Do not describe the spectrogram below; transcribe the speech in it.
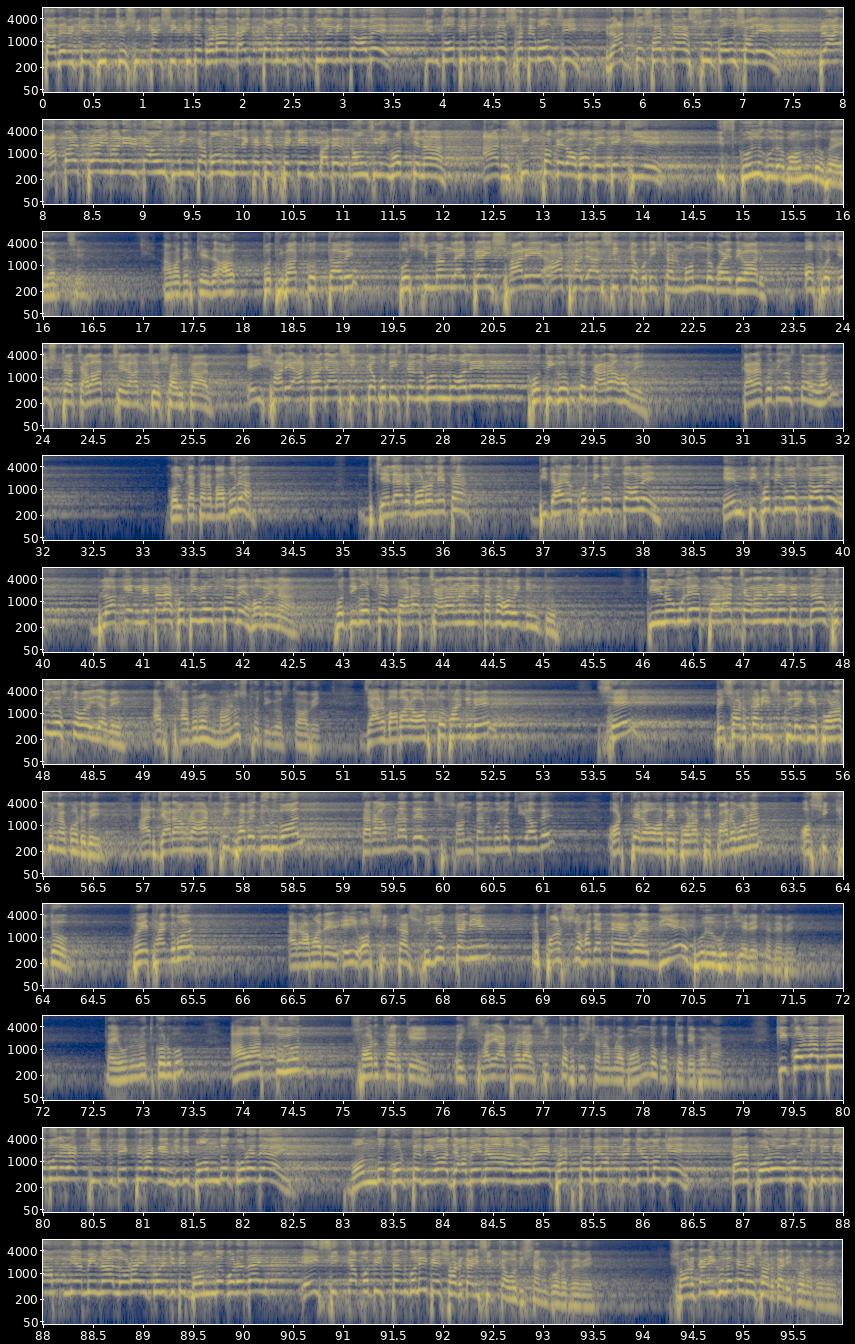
তাদেরকে উচ্চ শিক্ষায় শিক্ষিত করার দায়িত্ব আমাদেরকে তুলে নিতে হবে। কিন্তু অতীব দুঃখের সাথে বলছি, রাজ্য সরকার সুকৌশলে প্রায়, আপার প্রাইমারির কাউন্সিলিংটা বন্ধ রেখেছে সেকেন্ড পার্টের কাউন্সিলিং হচ্ছে না। আর শিক্ষকের অভাবে দেখিয়ে স্কুলগুলো বন্ধ হয়ে যাচ্ছে। আমাদেরকে প্রতিবাদ করতে হবে। পশ্চিমবাংলায় প্রায় সাড়ে আট হাজার শিক্ষা প্রতিষ্ঠান বন্ধ করে দেওয়ার অপচেষ্টা চালাচ্ছে রাজ্য সরকার। এই সাড়ে আট হাজার শিক্ষা প্রতিষ্ঠান বন্ধ হলে ক্ষতিগ্রস্ত কারা হবে? কারা ক্ষতিগ্রস্ত হবে ভাই? কলকাতার বাবুরা? জেলার বড় নেতা? বিধায়ক ক্ষতিগ্রস্ত হবে? এমপি ক্ষতিগ্রস্ত হবে? ব্লকের নেতারা ক্ষতিগ্রস্ত হবে হবে না। ক্ষতিগ্রস্ত হয় পাড়ার চারানার নেতাটা হবে কিন্তু। তৃণমূলের পাড়ার চারানা নেতাটাও ক্ষতিগ্রস্ত হয়ে যাবে আর সাধারণ মানুষ ক্ষতিগ্রস্ত হবে। যার বাবার অর্থ থাকবে, সে বেসরকারি স্কুলে গিয়ে পড়াশোনা করবে। আর যারা আমরা আর্থিকভাবে দুর্বল, তারা আমাদের সন্তানগুলো কি হবে? অর্থের অভাবে পড়াতে পারব না, অশিক্ষিত হয়ে থাকব। আর আমাদের এই অশিক্ষার সুযোগটা নিয়ে ওই পাঁচশো হাজার টাকা করে দিয়ে ভুল বুঝিয়ে রেখে দেবে। তাই অনুরোধ করব, আওয়াজ তুলুন, সরকারকে ওই সাড়ে আট হাজার শিক্ষা প্রতিষ্ঠান আমরা বন্ধ করতে দেব না। কি করবে আপনাদের বলে রাখছি, একটু দেখতে থাকেন, যদি বন্ধ করে দেয়, বন্ধ করতে দেওয়া যাবে না, লড়াইয়ে থাকতে হবে আপনাকে, আমাকে। তারপরেও বলছি, যদি আপনি, আমি না লড়াই করে, যদি বন্ধ করে দেয়, এই শিক্ষা প্রতিষ্ঠানগুলি বেসরকারি শিক্ষা প্রতিষ্ঠান করে দেবে। সরকারিগুলোকে বেসরকারি করে দেবে।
